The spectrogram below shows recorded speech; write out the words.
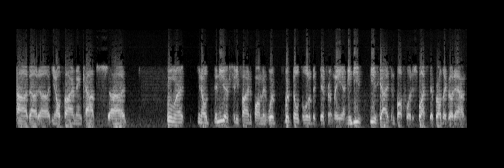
uh, about uh, you know firemen, cops. Uh, Boomer, you know the New York City Fire Department. We're we're built a little bit differently. I mean these these guys in Buffalo just watched their brother go down,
